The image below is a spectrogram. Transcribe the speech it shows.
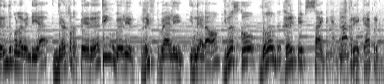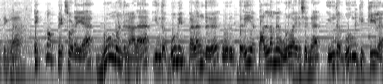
தெரிந்து கொள்ள வேண்டிய இந்த இடத்தோட பேரு திங் வெளிர் ரிஃப்ட் வேலி இந்த இடம் யுனெஸ்கோ வேர்ல்ட் ஹெரிடேஜ் சைட் பெரிய கேப் இருக்கு பாத்தீங்களா டெக்னோ பிளேட்ஸோடைய மூவ்மெண்ட்னால இந்த பூமி பிளந்து ஒரு பெரிய பள்ளமே உருவாயிருச்சுங்க. இந்த பூமிக்கு கீழே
